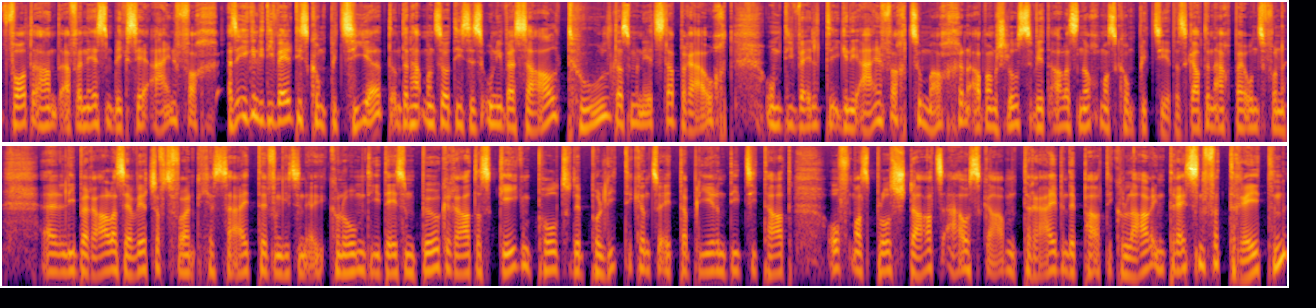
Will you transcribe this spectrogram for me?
Vorderhand auf den ersten Blick sehr einfach. Also irgendwie die Welt ist kompliziert und dann hat man so dieses Universal-Tool, das man jetzt da braucht, um die Welt irgendwie einfach zu machen, aber am Schluss wird alles nochmals kompliziert. Es gab dann auch bei uns von äh, liberaler, sehr wirtschaftsfreundlicher Seite, von diesen Ökonomen die Idee, so ein Bürgerrat als Gegenpol zu den Politikern zu etablieren, die, Zitat, oftmals bloß Staatsausgaben treibende Partikularinteressen vertreten.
